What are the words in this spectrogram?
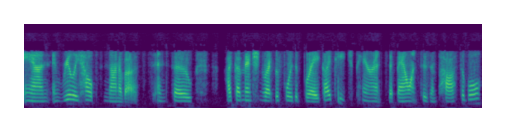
and, and really helps none of us. And so, like I mentioned right before the break, I teach parents that balance is impossible,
